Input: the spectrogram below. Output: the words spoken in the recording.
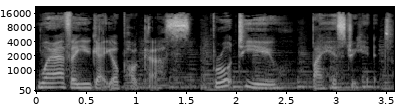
wherever you get your podcasts. Brought to you by History Hit.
